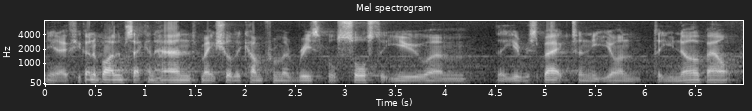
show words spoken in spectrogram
you know, if you're going to buy them secondhand, make sure they come from a reasonable source that you um, that you respect and you that you know about,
